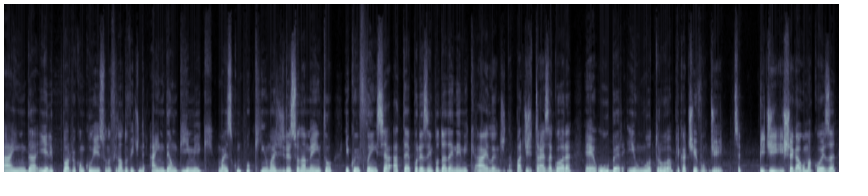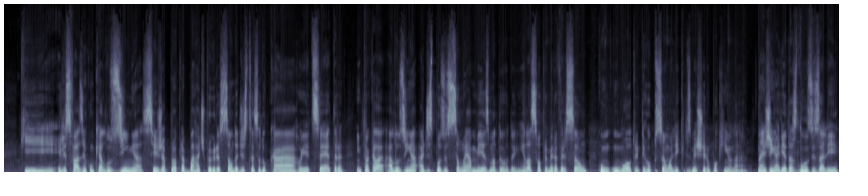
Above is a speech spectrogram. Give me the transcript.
ainda, e ele próprio conclui isso no final do vídeo, né? Ainda é um gimmick, mas com um pouquinho mais de direcionamento e com influência até, por exemplo, da Dynamic Island. Na parte de trás agora é Uber e um outro aplicativo de você pedir e chegar alguma coisa que eles fazem com que a luzinha seja a própria barra de progressão da distância do carro e etc. Então aquela a luzinha, a disposição é a mesma do, do, em relação à primeira versão, com uma outra interrupção ali que eles mexeram um pouquinho na, na engenharia das luzes ali,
